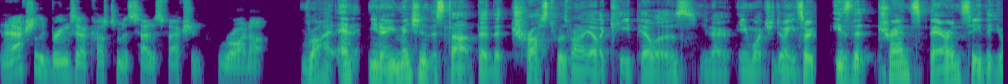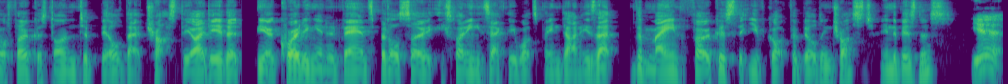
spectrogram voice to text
and it actually brings our customer satisfaction right up. Right. And you know, you mentioned at the start that that trust was one of the other key pillars, you know, in what you're doing. So is that transparency that you're focused on to build that trust. The idea that, you know, quoting in advance, but also explaining exactly what's been done. Is that the main focus that you've got for building trust in the business? Yeah,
